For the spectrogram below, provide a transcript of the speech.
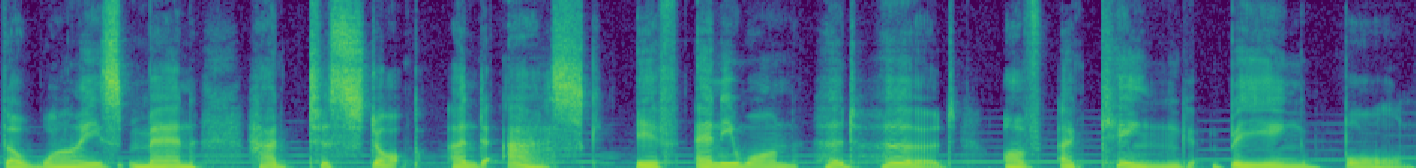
The wise men had to stop and ask if anyone had heard of a king being born.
